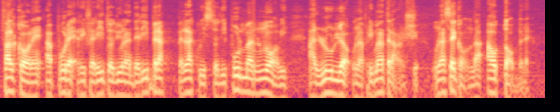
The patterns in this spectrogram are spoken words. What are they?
Falcone ha pure riferito di una delibera per l'acquisto di pullman nuovi, a luglio una prima tranche, una seconda a ottobre.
